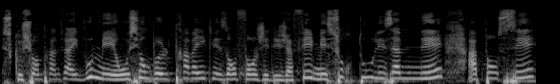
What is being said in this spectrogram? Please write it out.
ce que je suis en train de faire avec vous, mais aussi on peut le travailler avec les enfants, j'ai déjà fait, mais surtout les amener à penser,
